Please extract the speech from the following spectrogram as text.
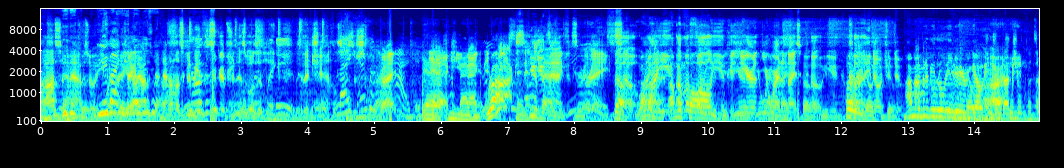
awesome map. So if you You want to check it out, this- down let's gonna be in the description as well as a link to the channel. Like and Right? Yeah, Q Magnet rocks. Rocks, and- Q Magnet's great. So, So, why why you, you- I'm I'ma follow follow you you 'cause because you're- you're, you're you're wearing wearing a nice coat. You clearly clearly know what you're doing. I'm gonna be the leader. Here we go. Introduction. Let's I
